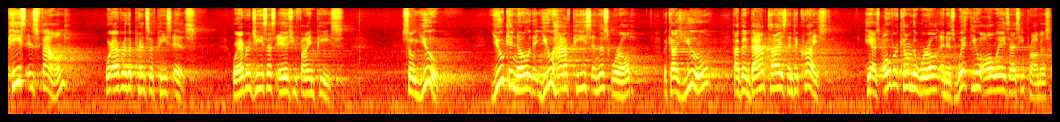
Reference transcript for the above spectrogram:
peace is found wherever the Prince of Peace is. Wherever Jesus is, you find peace. So you, you can know that you have peace in this world because you have been baptized into Christ. He has overcome the world and is with you always as he promised,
